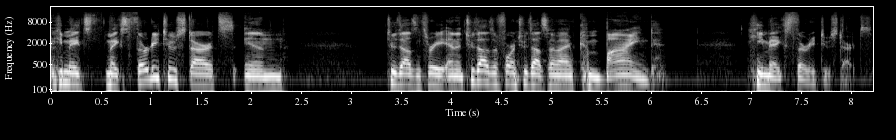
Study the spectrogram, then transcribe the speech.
he makes makes 32 starts in 2003, and in 2004 and 2005 combined, he makes 32 starts.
